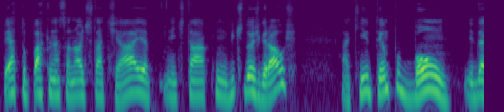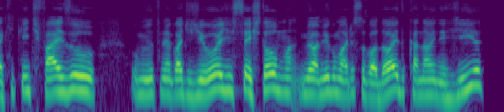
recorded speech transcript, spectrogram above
perto do Parque Nacional de Itatiaia. A gente está com 22 graus aqui, o tempo bom. E daqui que a gente faz o, o Minuto Negócio de hoje. Sextou, meu amigo Maurício Godoy, do canal Energia.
